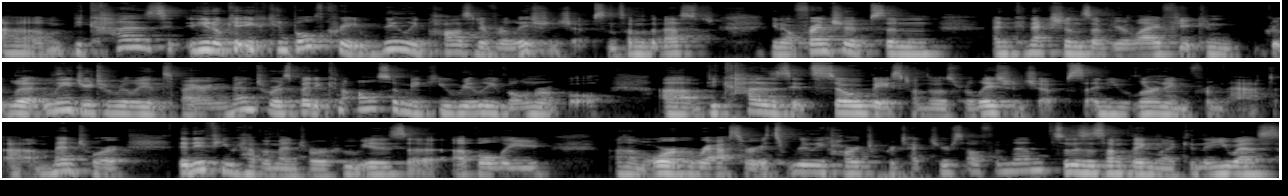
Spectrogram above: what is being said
um, because you know it can both create really positive relationships and some of the best you know friendships and and connections of your life it can lead you to really inspiring mentors but it can also make you really vulnerable uh, because it's so based on those relationships and you learning from that uh, mentor that if you have a mentor who is a, a bully um, or a harasser it's really hard to protect yourself from them. So this is something like in the us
